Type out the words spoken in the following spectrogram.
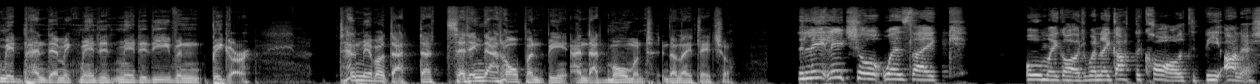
mid pandemic made it made it even bigger. Tell me about that. That setting that up and be and that moment in the late late show. the Late Late Show was like, oh my God, when I got the call to be on it,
